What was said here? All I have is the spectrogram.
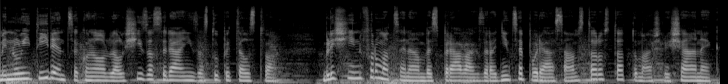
Minulý týden se konalo další zasedání zastupitelstva. Bližší informace nám ve zprávách z radnice podá sám starosta Tomáš Ryšánek.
